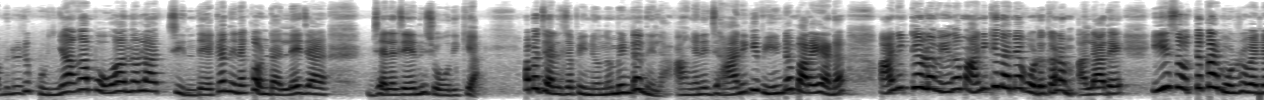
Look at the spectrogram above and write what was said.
അവനൊരു കുഞ്ഞാകാൻ പോവാന്നുള്ള ചിന്തയൊക്കെ നിനക്കുണ്ടല്ലേ ജലജയെന്ന് ചോദിക്കുക അപ്പോൾ ജലജ പിന്നൊന്നും മിണ്ടുന്നില്ല. അങ്ങനെ ജാനകി വീണ്ടും പറയാണ് അനിക്കുള്ള വീതം അനിക്ക് തന്നെ കൊടുക്കണം. അല്ലാതെ ഈ സ്വത്തുക്കൾ മുഴുവൻ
